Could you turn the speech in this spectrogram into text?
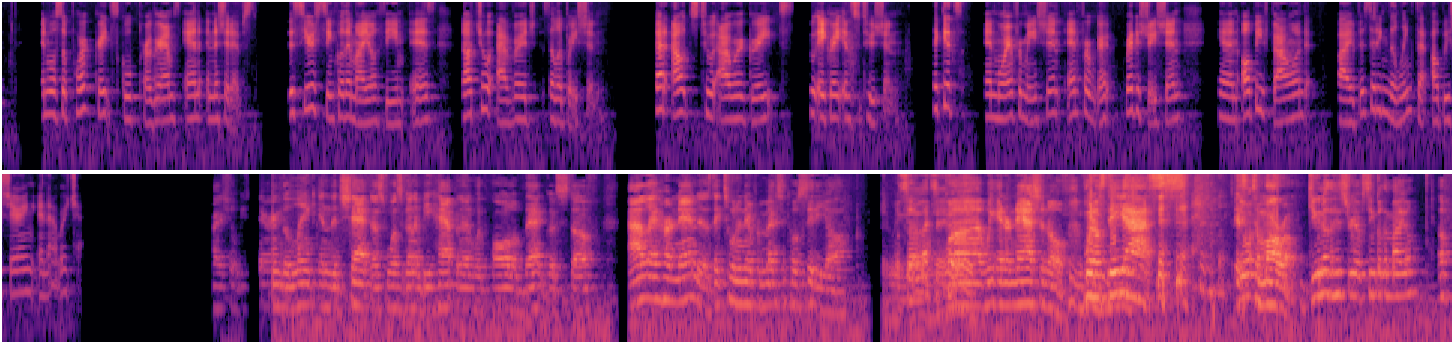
and will support great school programs and initiatives. This year's Cinco de Mayo theme is Nacho Average Celebration. Shout outs to our great to a great institution. Tickets and more information and for re- registration can all be found by visiting the link that I'll be sharing in our chat. I shall be sharing the link in the chat. That's what's going to be happening with all of that good stuff. Ale Hernandez, they tuning in from Mexico City, y'all. What's up, Mexico? baby. What? We international. Buenos dias. it's tomorrow. Do you know the history of Cinco de Mayo? Of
